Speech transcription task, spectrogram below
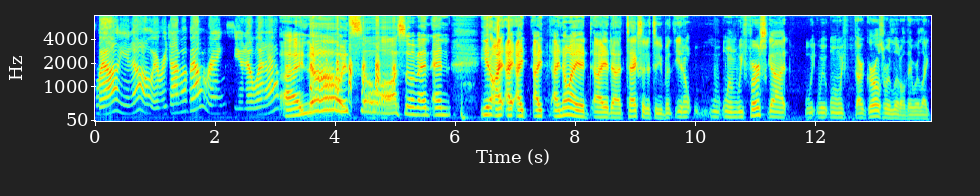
Well, you know, every time a bell rings, you know what happens. I know it's so awesome, and and you know, I I I I know I had I had uh, texted it to you, but you know, when we first got. We, we, when we our girls were little, they were like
